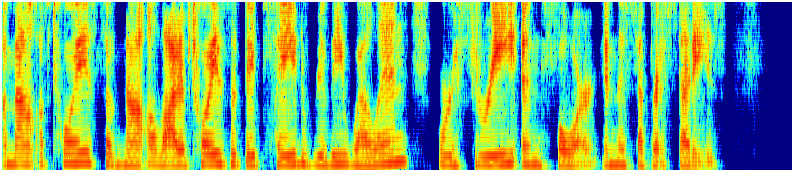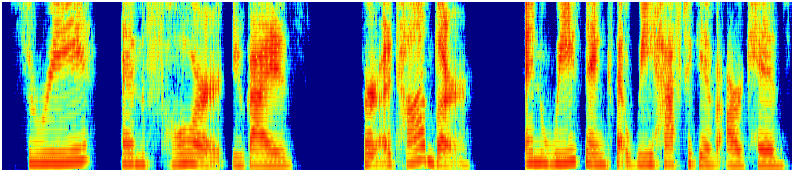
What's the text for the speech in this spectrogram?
amount of toys, so not a lot of toys that they played really well in, were three and four in the separate studies. Three and four, you guys, for a toddler. And we think that we have to give our kids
